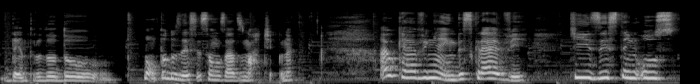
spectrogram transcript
dentro do, do. Bom, todos esses são usados no artigo, né? Aí o Kevin ainda escreve que existem os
